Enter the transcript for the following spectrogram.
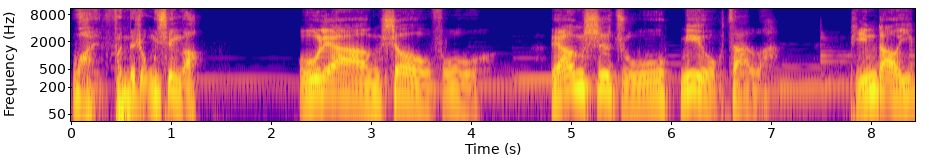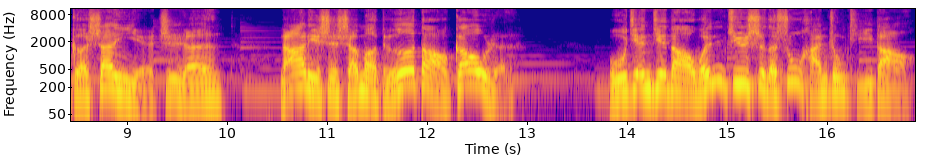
万分的荣幸啊！无量寿福，梁施主谬赞了。贫道一个山野之人，哪里是什么得道高人？午间接到文居士的书函中提到，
